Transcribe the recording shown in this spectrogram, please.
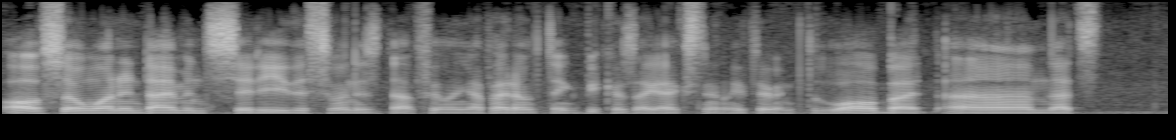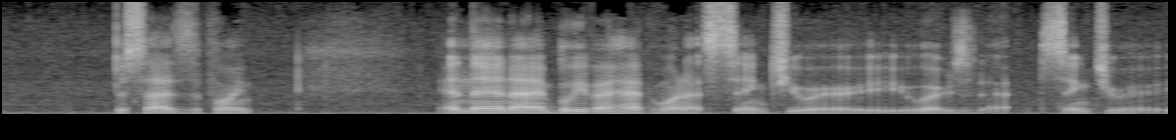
also one in Diamond City. This one is not filling up, I don't think, because I accidentally threw it into the wall, but um, that's besides the point. And then I believe I had one at Sanctuary. Where's that? Sanctuary.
